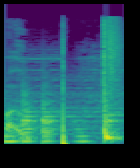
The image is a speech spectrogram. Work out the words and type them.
Whoa.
